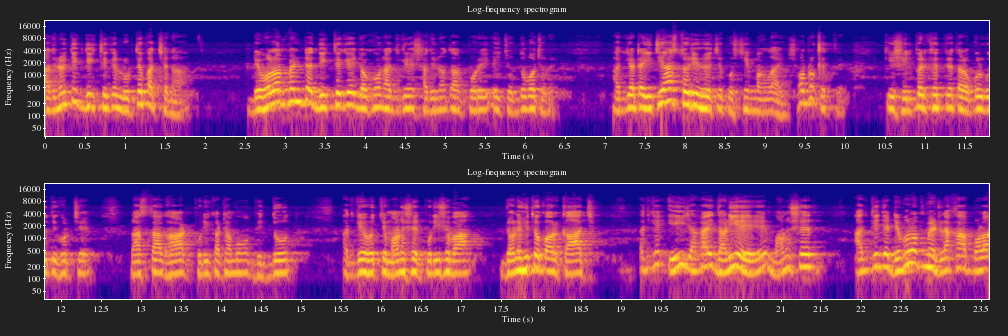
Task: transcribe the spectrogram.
রাজনৈতিক দিক থেকে লড়তে পারছে না, ডেভেলপমেন্টের দিক থেকে যখন আজকে স্বাধীনতার পরে এই চোদ্দ বছরে আজকে একটা ইতিহাস তৈরি হয়েছে পশ্চিমবাংলায় সর্বক্ষেত্রে, কি শিল্পের ক্ষেত্রে তার অগ্রগতি ঘটছে, রাস্তাঘাট, পরিকাঠামো, বিদ্যুৎ, আজকে হচ্ছে মানুষের পরিষেবা, জনহিতকর কাজ, আজকে এই জায়গায় দাঁড়িয়ে মানুষের আজকে যে ডেভেলপমেন্ট, লেখাপড়া,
